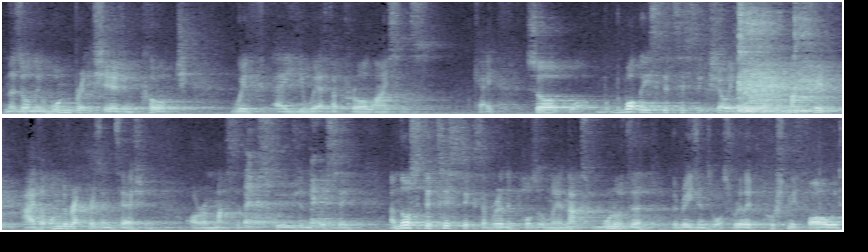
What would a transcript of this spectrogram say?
And there's only one British Asian coach with a UEFA Pro license. Okay, so what these statistics show is a massive either underrepresentation or a massive exclusion that we see. And those statistics have really puzzled me, and that's one of the, the reasons what's really pushed me forward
